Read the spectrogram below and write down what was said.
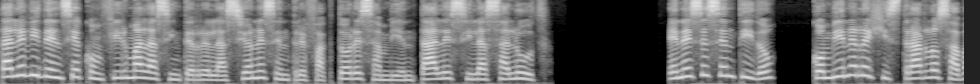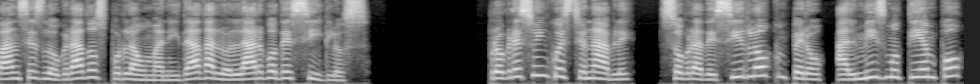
Tal evidencia confirma las interrelaciones entre factores ambientales y la salud. En ese sentido, conviene registrar los avances logrados por la humanidad a lo largo de siglos. Progreso incuestionable, sobra decirlo, pero, al mismo tiempo,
